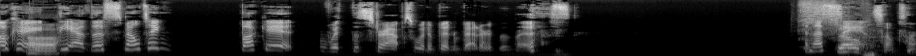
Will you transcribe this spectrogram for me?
Okay, Uh. yeah, the smelting bucket with the straps would have been better than this. And that's so, saying something.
